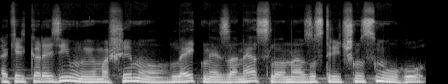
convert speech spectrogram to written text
а кілька разів мою машину ледь не занесло на зустрічну смугу.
